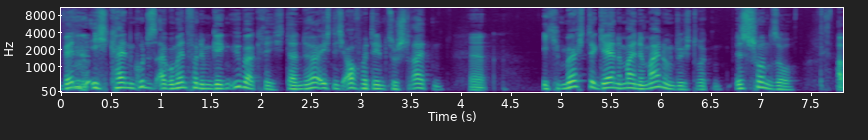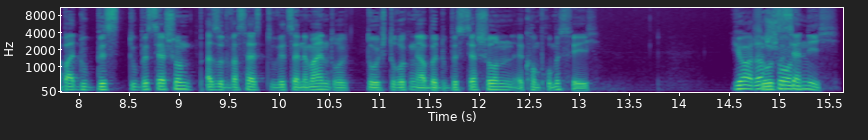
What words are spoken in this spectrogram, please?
wenn ich kein gutes Argument von dem Gegenüber kriege, dann höre ich nicht auf, mit dem zu streiten. Ja. Ich möchte gerne meine Meinung durchdrücken. Ist schon so. Aber du bist, du bist ja schon, also was heißt, du willst deine Meinung drück- durchdrücken, aber du bist ja schon äh, kompromissfähig. Ja, das so ist schon. es ja nicht.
